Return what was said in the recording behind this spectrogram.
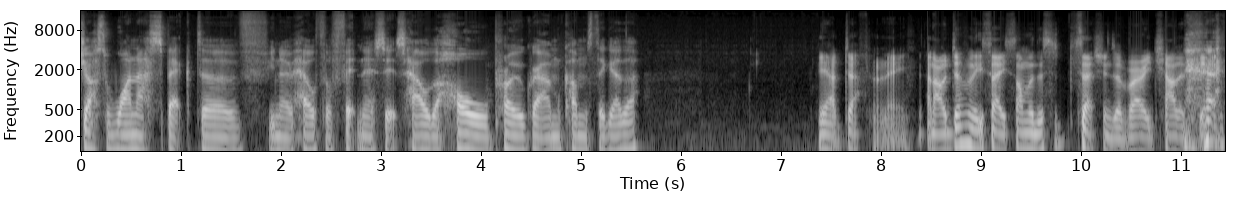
just one aspect of you know health or fitness. It's how the whole program comes together yeah, definitely. And I would definitely say some of the sessions are very challenging.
